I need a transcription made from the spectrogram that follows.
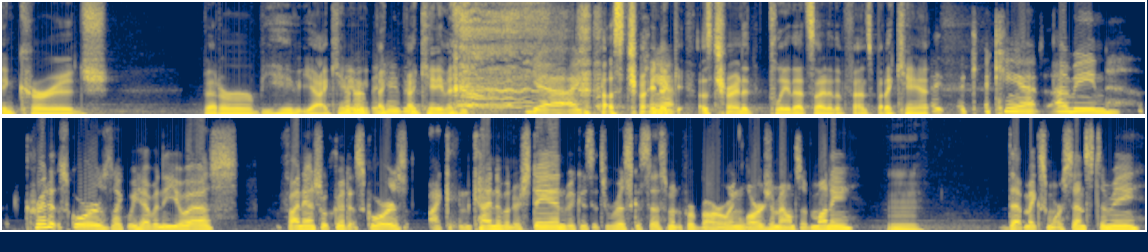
encourage better behavior. Yeah, I can't Better even. I. I can't even. Yeah, I, I was trying Can't. to. I was trying to play that side of the fence, but I can't. I, I, I can't. I mean, credit scores like we have in the U.S., financial credit scores, I can kind of understand because it's risk assessment for borrowing large amounts of money. Hmm. That makes more sense to me.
